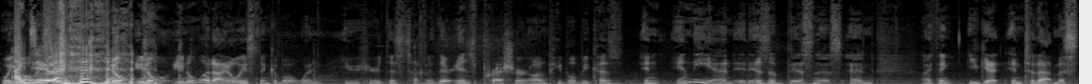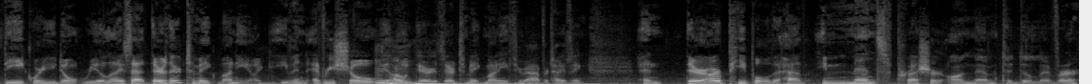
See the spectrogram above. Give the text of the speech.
Well, you I do. think- you know, you know, you know what I always think about when you hear this stuff is there is pressure on people because in in the end it is a business, and I think you get into that mystique where you don't realize that they're there to make money. Like even every show out mm-hmm. there is there to make money through advertising, and there are people that have immense pressure on them to deliver.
